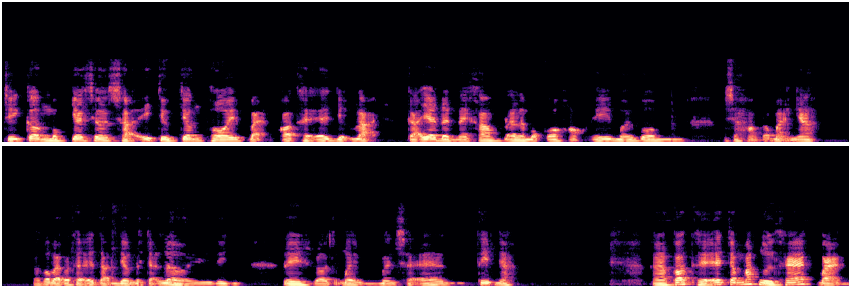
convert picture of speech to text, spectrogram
chỉ cần một giây sơ sẩy trượt chân thôi, bạn có thể giữ lại cả gia đình này không? Đây là một câu hỏi mới vô mình sẽ hỏi các bạn nha. Và các bạn có thể tạm dừng để trả lời đi đi rồi chuẩn bị mình sẽ tiếp nha. À, có thể trong mắt người khác bạn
